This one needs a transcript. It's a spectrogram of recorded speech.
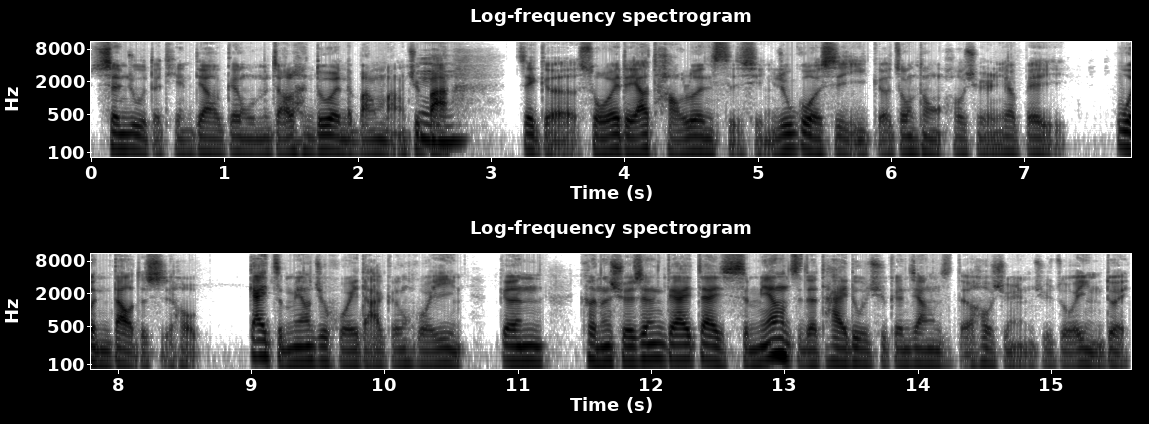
深入的填调，跟我们找了很多人的帮忙，去把这个所谓的要讨论死刑，如果是一个总统候选人要被问到的时候，该怎么样去回答跟回应，跟可能学生该在什么样子的态度去跟这样子的候选人去做应对，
